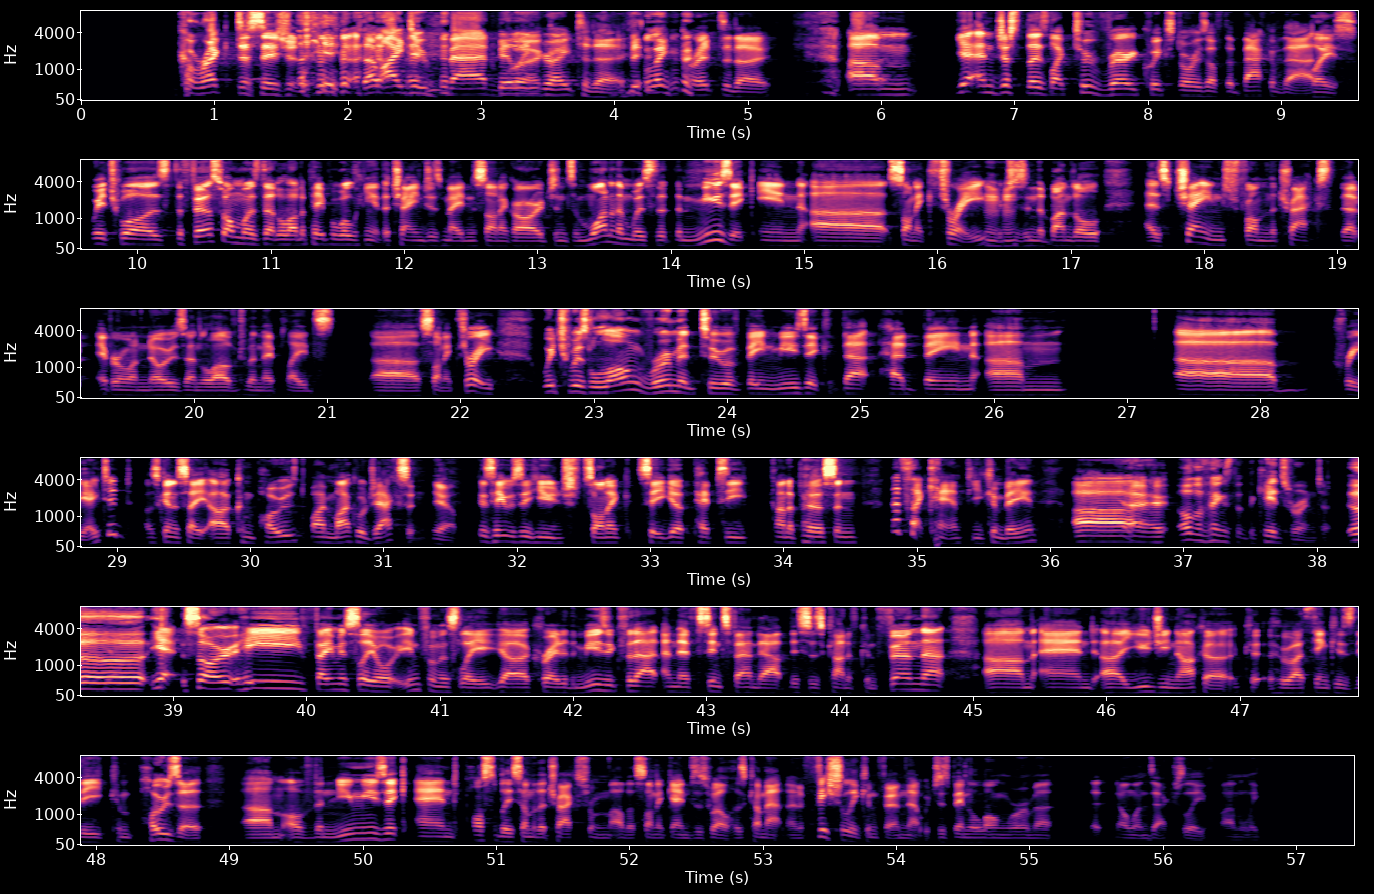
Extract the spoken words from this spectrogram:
correct decision? That I do bad feeling work. great today? feeling great today. Um, yeah, and just there's like two very quick stories off the back of that. Please. Which was the first one was that a lot of people were looking at the changes made in Sonic Origins, and one of them was that the music in uh, Sonic 3, which is in the bundle, has changed from the tracks that everyone knows and loved when they played uh, Sonic 3, which was long rumored to have been music that had been um, uh, created. I was going to say uh, composed by Michael Jackson. Yeah. because he was a huge Sonic, Sega, Pepsi kind of person. That's that camp you can be in. Uh, Uh, all the things that the kids were into. uh, yeah, so he famously or infamously uh, created the music for that, and they've since found out this has kind of confirmed that. Um, and uh, Yuji Naka, who I think is the composer um, of the new music and possibly some of the tracks from other Sonic games as well, has come out and officially confirmed that, which has been a long rumor that no one's actually finally confirmed.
